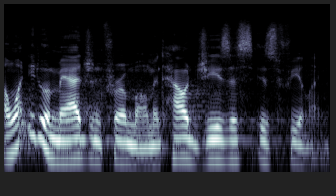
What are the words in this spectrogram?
I want you to imagine for a moment how Jesus is feeling.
